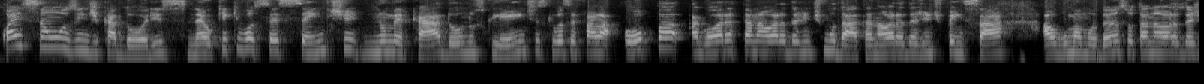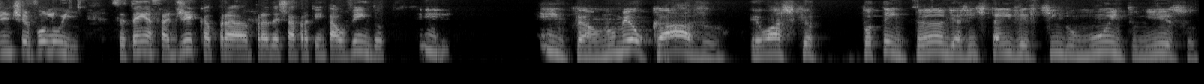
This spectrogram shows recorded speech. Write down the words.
quais são os indicadores, né? O que, que você sente no mercado ou nos clientes que você fala, opa, agora está na hora da gente mudar, está na hora da gente pensar alguma mudança ou está na hora da gente evoluir? Você tem essa dica para deixar para quem está ouvindo? Então, no meu caso, eu acho que eu estou tentando e a gente está investindo muito nisso,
